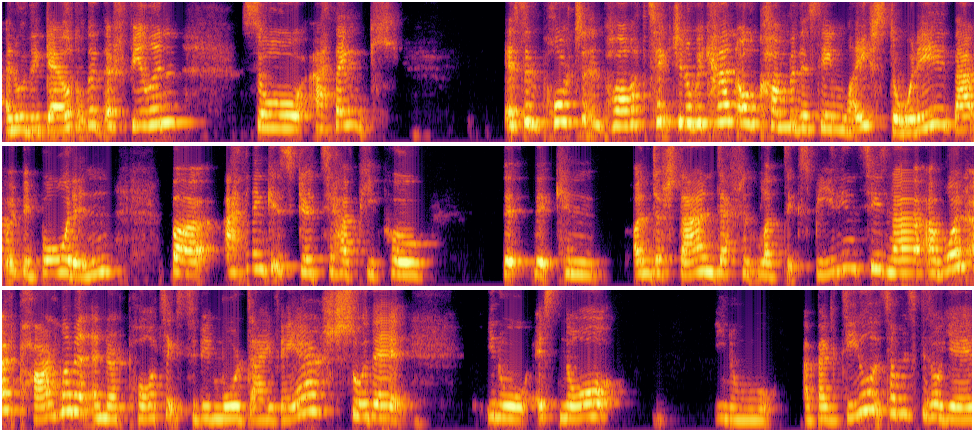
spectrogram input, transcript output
I know the guilt that they're feeling. So I think it's important in politics. You know, we can't all come with the same life story. That would be boring. But I think it's good to have people that, that can understand different lived experiences. Now, I want our parliament and our politics to be more diverse so that, you know, it's not you know, a big deal. That someone says, "Oh yeah,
